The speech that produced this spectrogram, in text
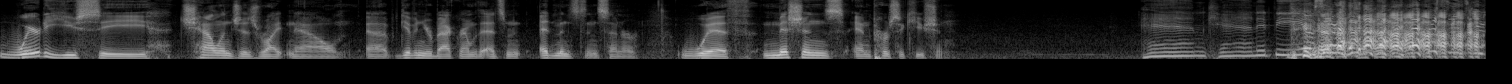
Where do you see challenges right now, uh, given your background with the Edsmon- Edmonston Center, with missions and persecution? And can it be? I'm sorry. Ever since you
